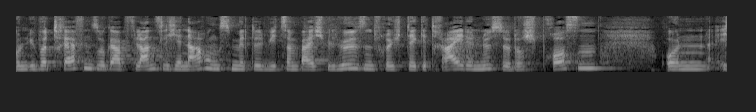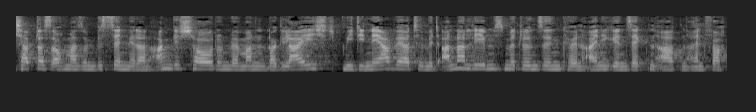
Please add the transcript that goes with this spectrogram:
und übertreffen sogar pflanzliche Nahrungsmittel wie zum Beispiel Hülsenfrüchte, Getreide, Nüsse oder Sprossen. Und ich habe das auch mal so ein bisschen mir dann angeschaut und wenn man vergleicht, wie die Nährwerte mit anderen Lebensmitteln sind, können einige Insektenarten einfach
